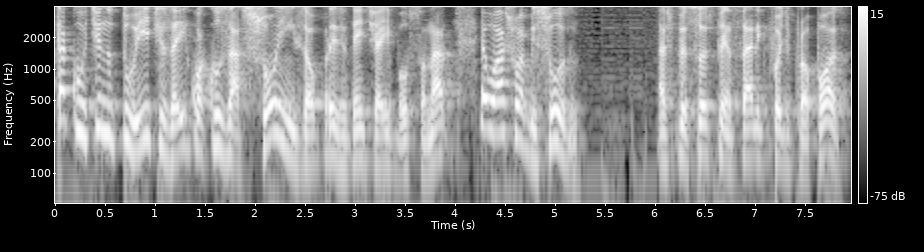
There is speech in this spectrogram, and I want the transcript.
tá curtindo tweets aí com acusações ao presidente Jair Bolsonaro? Eu acho um absurdo as pessoas pensarem que foi de propósito,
